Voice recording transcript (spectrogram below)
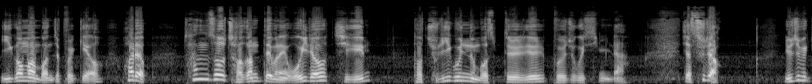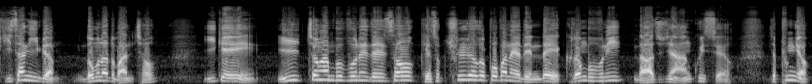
이것만 먼저 볼게요. 화력, 탄소 저감 때문에 오히려 지금 더 줄이고 있는 모습들을 보여주고 있습니다. 자, 수력. 요즘에 기상이변 너무나도 많죠. 이게 일정한 부분에 대해서 계속 출력을 뽑아내야 되는데 그런 부분이 나와주지 않고 있어요. 자, 풍력.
